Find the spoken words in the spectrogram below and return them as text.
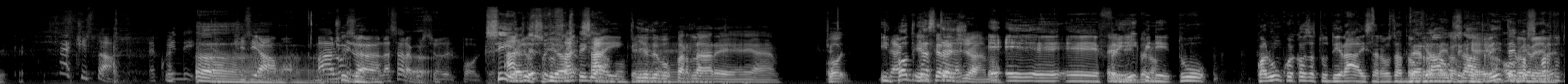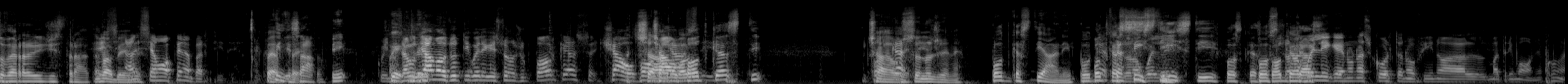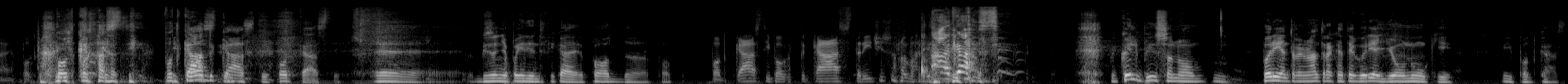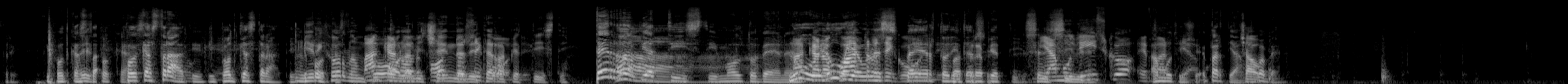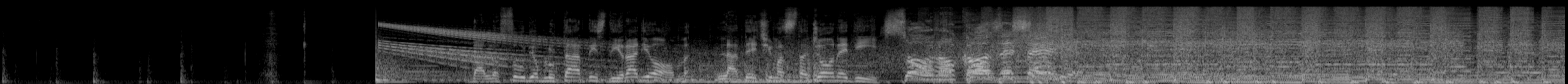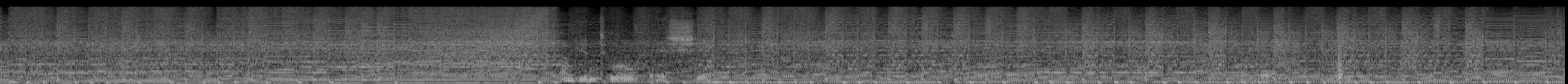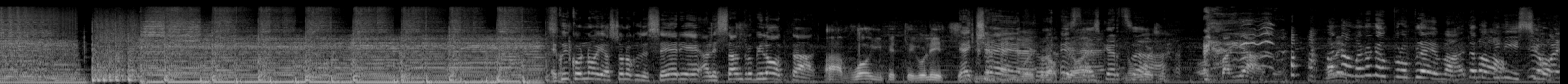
Eh, ci sta. E quindi Ah, ci siamo. Ma ci lui siamo. la, la sa la questione del podcast. Sì, Ah, adesso gliela sai- spieghiamo. sai che- Io devo parlare. eh, oh, Il Dai, podcast è, è- è free, libero. quindi tu qualunque cosa tu dirai sarà usata Verrà ovviamente usata, contro di te, ma soprattutto verrà registrata. Va bene. ah, siamo appena partiti. Quindi perfetto. sappi. Quindi Quindi- salutiamo tutti quelli che sono sul podcast. Ciao, Ciao, podcast. Ciao, sono Gene. Podcastiani, Podcastisti. podcastisti, podcast, Podcast- Sono podcast, quelli che non ascoltano fino al matrimonio. Com'è? Podcast. podcasti, podcasti, podcasti. podcasti. Eh, bisogna poi identificare pod, pod- Podcasti, podcastri, ci sono vari. Ah, cazzo! quelli più sono poi rientrano in un'altra categoria gli eunuchi i podcastri I podcast- podcast. podcastrati. i podcastrati Mi ricorda un po' Mancano la vicenda dei secondi. terrapiattisti. Terrapiattisti, molto bene. lui, lui è un secondi. esperto di sì. Sensibile. ammutisco e partiamo. E partiamo, Ciao. va bene. Dallo studio Blue Tardis di Radio Home, la decima stagione di Sono cose serie. Sono Cose Serie Alessandro Bilotta. Ah, vuoi i pettegolezzi? Eh Vuoi certo, proprio, eh, stai eh? scherzando. Vuoi- Ho sbagliato. Ma no, ma non è un problema, è andato benissimo.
